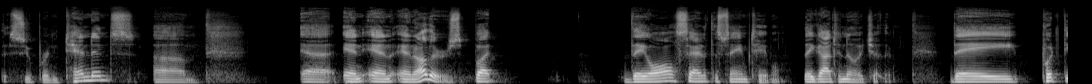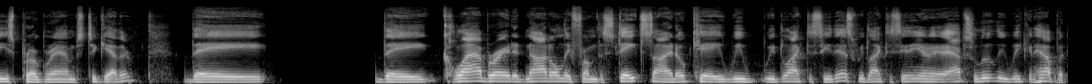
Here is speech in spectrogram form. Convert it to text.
the superintendents, um, uh, and and and others, but they all sat at the same table. They got to know each other. They put these programs together. They they collaborated not only from the state side okay we we'd like to see this we'd like to see you know absolutely we can help but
